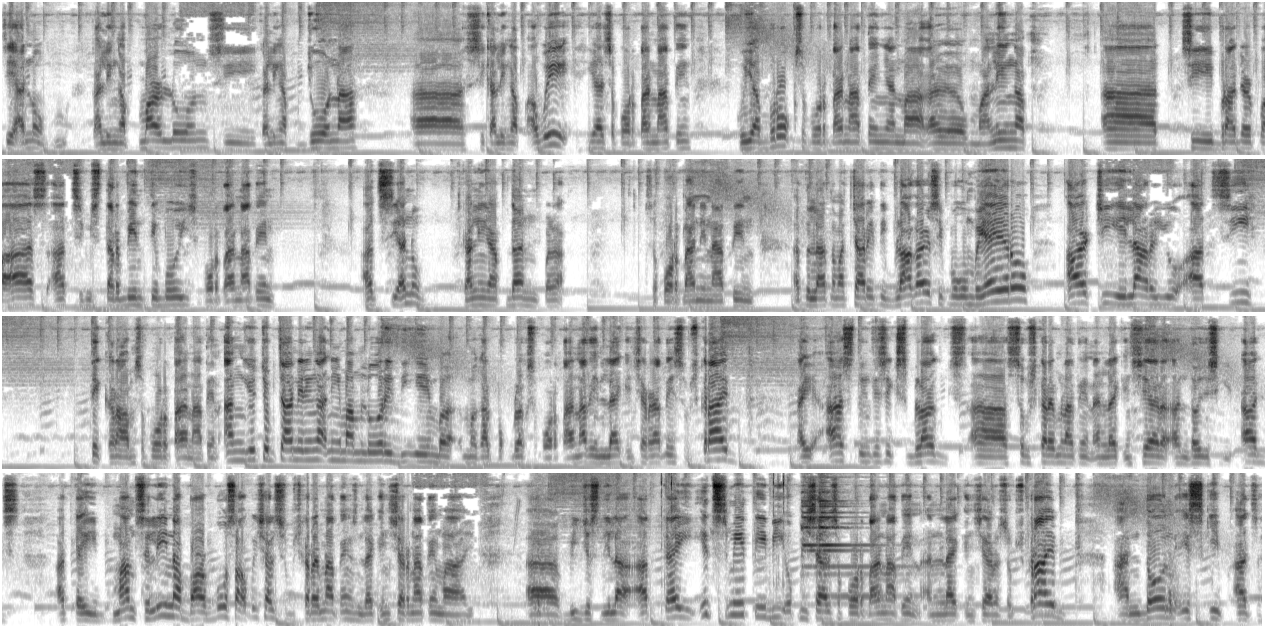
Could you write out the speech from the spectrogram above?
Si ano, Kalingap Marlon, si Kalingap Jonah, ah, si Kalingap Awi, yan, supportan natin. Kuya Brook, supportan natin yan mga kayo, malingap. At si Brother Paas at si Mr. Binti Boy, supportan natin. At si ano, Kalingap Dan para supportahan natin. At lahat ng mga charity vloggers, si Pugong Bayero, Archie Ilario at si Tekram, supportahan natin. Ang YouTube channel nga ni Ma'am Lori Ba- Magalpok Vlog, supportahan natin. Like and share natin, subscribe kay As26 Vlogs, ah, subscribe natin and like and share and don't skip ads. At kay Ma'am Selena Barbosa Official, subscribe natin, like and share natin mga ah, videos nila. At kay It's Me TV Official, supportahan natin and like and share and subscribe. And don't skip ads.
